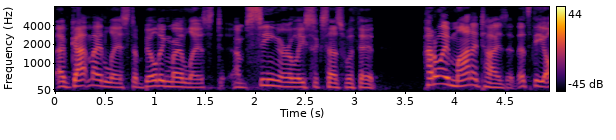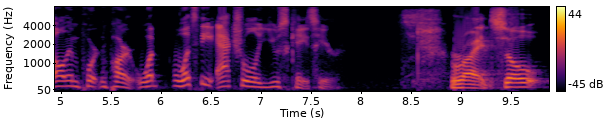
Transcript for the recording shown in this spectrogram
I've got my list, I'm building my list, I'm seeing early success with it. How do I monetize it? That's the all important part. What what's the actual use case here? Right. So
